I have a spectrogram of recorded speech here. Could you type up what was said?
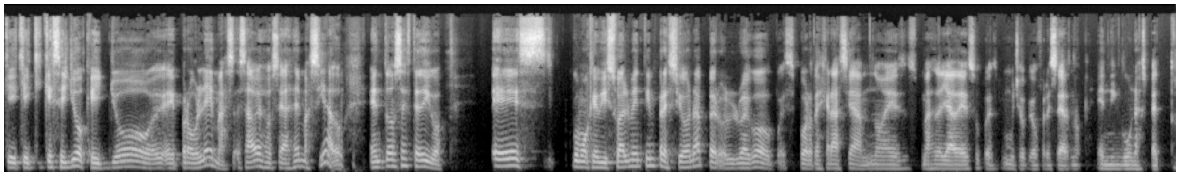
que, que, sé yo, que yo, eh, problemas, ¿sabes? O sea, es demasiado. Entonces te digo, es como que visualmente impresiona, pero luego, pues, por desgracia, no es más allá de eso, pues, mucho que ofrecer, ¿no? En ningún aspecto.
